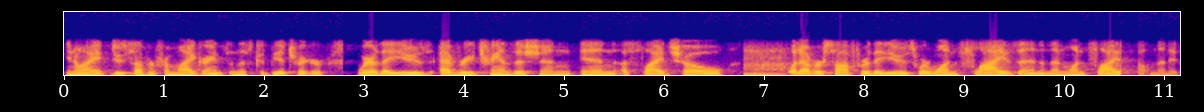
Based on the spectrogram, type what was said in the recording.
you know, I do suffer from migraines, and this could be a trigger where they use every transition in a slideshow, whatever software they use, where one flies in and then one flies out, and then it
